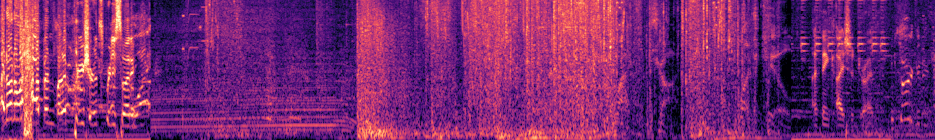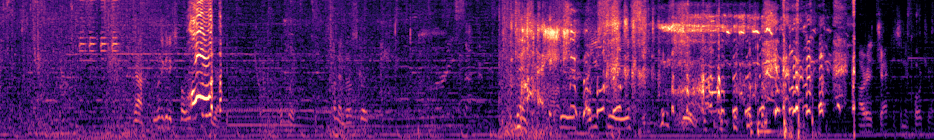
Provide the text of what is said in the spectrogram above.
I don't know what happened, but I'm pretty sure it's pretty sweaty. What? Think I should drive. Yeah, you wanna get exposed? Oh, what yeah. Let's go. Come on, let's go. Dude, are you serious? Are there jackals in the courtyard?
